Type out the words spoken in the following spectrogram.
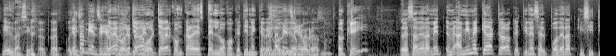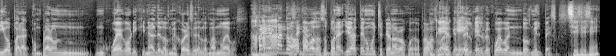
Sí, va así. Yo también, señor Ya me, vol- yo ya me volteé a ver con cara de este loco que tiene que ver Yo los también, videojuegos. ¿no? Ok. Entonces, a ver, a mí, a mí me queda claro que tienes el poder adquisitivo para comprar un, un juego original de los mejores y de los más nuevos. Spider-Man 2, No, vamos a suponer, yo ya tengo mucho que no lo juego, pero vamos a suponer ok, que esté el- ok. el, juego en dos mil pesos. Sí, sí, sí.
